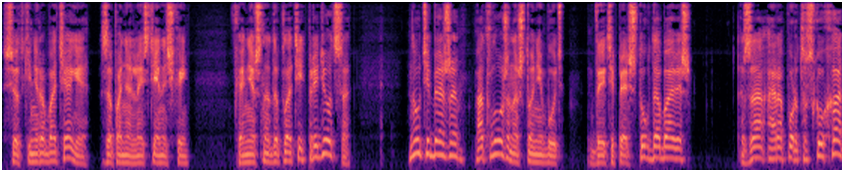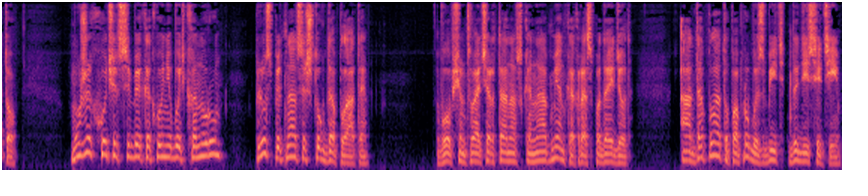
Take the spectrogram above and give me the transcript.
Все-таки не работяги за панельной стеночкой. Конечно, доплатить придется. Но у тебя же отложено что-нибудь, да эти пять штук добавишь. За аэропортовскую хату мужик хочет себе какую-нибудь конуру плюс пятнадцать штук доплаты. В общем, твоя чертановская на обмен как раз подойдет. А доплату попробуй сбить до десяти.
